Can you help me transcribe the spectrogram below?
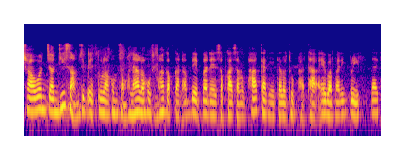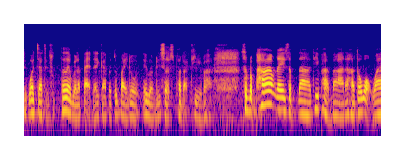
เช้าวันจันทร์ที่ 31 ตุลาคม 2565 กับการอัปเดตประเด็นสำคัญสำหรับภาคการเงินการลงทุนผ่านทาง a อ a b a r i c Brief ได้ทุกวันจันทร์ถึงศุกร์ตั้งแต่เวลา 8นาฬิกาเป็นต้นไปโดย a อ a Research Productive นะคะสำหรับภาพในสัปดาห์ที่ผ่านมานะคะ ต้องบอกว่า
